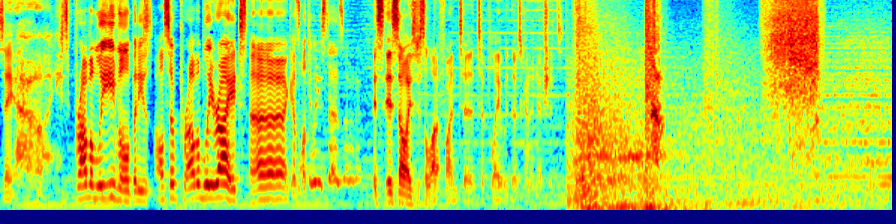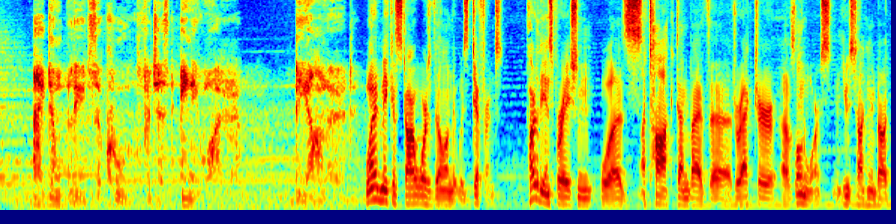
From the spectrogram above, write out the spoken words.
say, oh, he's probably evil, but he's also probably right. Uh, I guess I'll do what he says. I don't know. It's, it's always just a lot of fun to, to play with those kind of notions. I don't bleed so cool for just anyone. Be honored. Wanted to make a Star Wars villain that was different. Part of the inspiration was a talk done by the director of Clone Wars. And he was talking about,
